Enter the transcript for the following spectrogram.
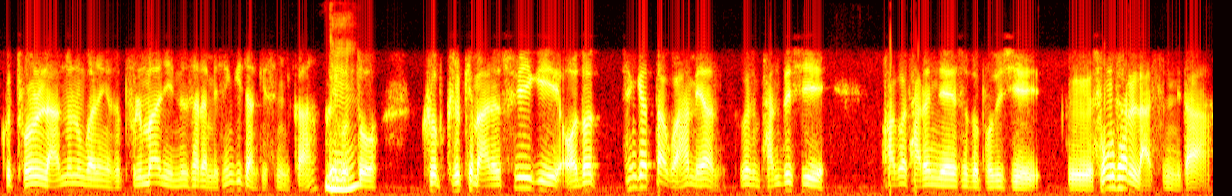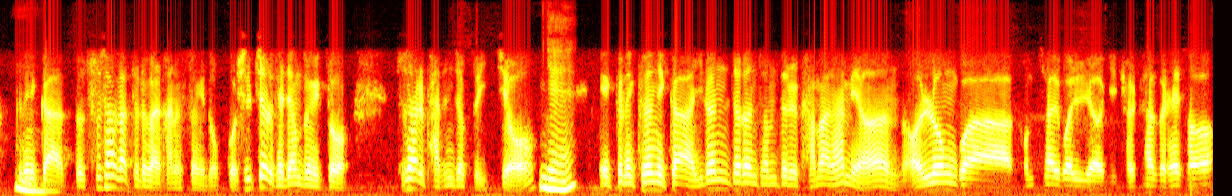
그 돈을 나누는 과정에서 불만이 있는 사람이 생기지 않겠습니까? 네. 그리고 또 그 그렇게 많은 수익이 얻어 생겼다고 하면 그것은 반드시 과거 다른 예에서도 보듯이 그 송사를 낳습니다. 그러니까 또 수사가 들어갈 가능성이 높고 실제로 대장동이 또 수사를 받은 적도 있죠. 예. 예, 그러- 그러니까 이런저런 점들을 감안하면 언론과 검찰 권력이 결탁을 해서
